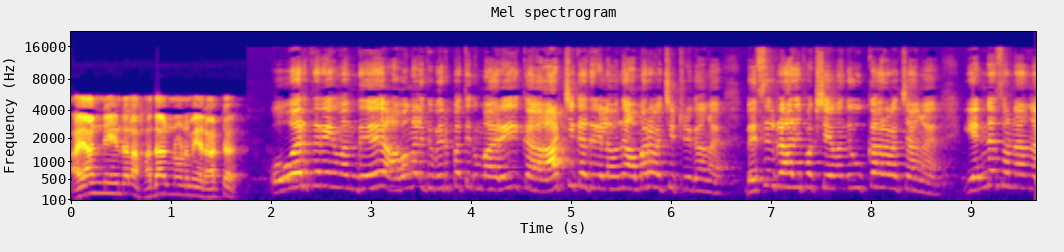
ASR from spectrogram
අයන්නේ ඉඳලා හදන්න ඕන මේ රට. ஒவ்வொருத்தரையும் வந்து அவங்களுக்கு விருப்பத்துக்கு மாதிரி க- ஆட்சி கதிரையில வந்து அமர வச்சிட்டு இருக்காங்க பெசில் ராஜபக்சே வந்து உட்கார வச்சாங்க. என்ன சொன்னாங்க?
